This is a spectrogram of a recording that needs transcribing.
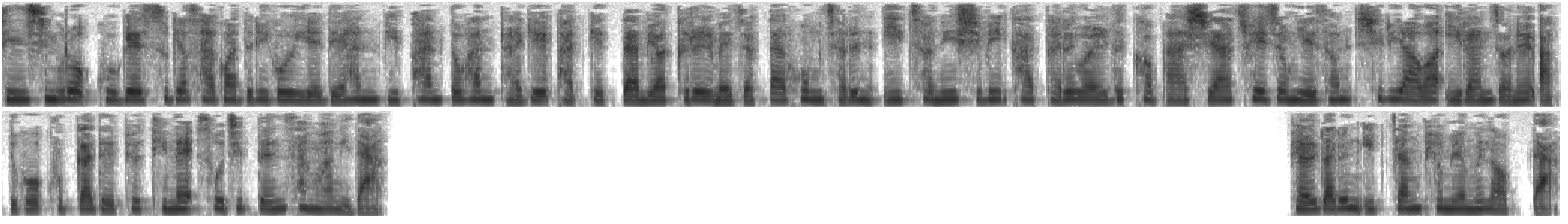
진심으로 고개 숙여 사과드리고 이에 대한 비판 또한 달게 받겠다며 글을 맺었다. 홍철은 2022 카타르 월드컵 아시아 최종 예선 시리아와 이란전을 앞두고 국가대표팀에 소집된 상황이다. 별다른 입장 표명은 없다.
